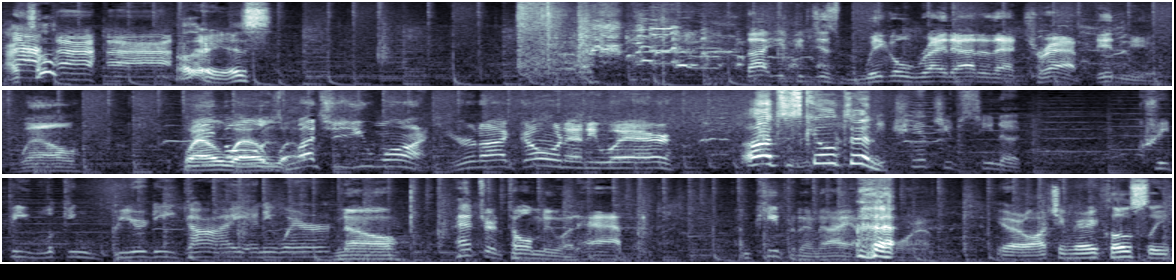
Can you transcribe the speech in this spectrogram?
Axel? oh, there he is. Thought you could just wiggle right out of that trap, didn't you? Well, Well, well, as well. much as you want. You're not going anywhere. Oh, it's a skeleton. Any chance you've seen a creepy looking beardy guy anywhere? No, Petra told me what happened. I'm keeping an eye out for him. You're watching very closely.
